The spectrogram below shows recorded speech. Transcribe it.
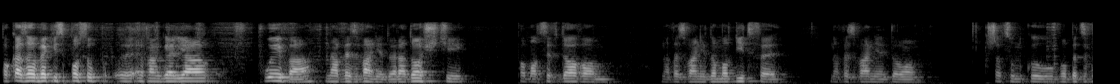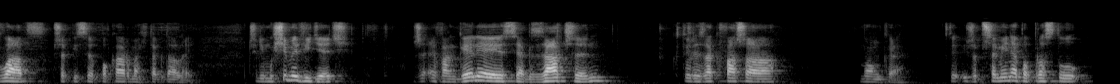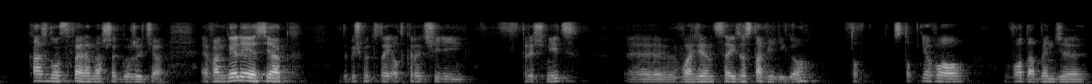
Pokazał, w jaki sposób y, Ewangelia wpływa na wezwanie do radości, pomocy wdowom, na wezwanie do modlitwy, na wezwanie do szacunku wobec władz, przepisy o pokarmach itd. Tak Czyli musimy widzieć, że Ewangelia jest jak zaczyn, który zakwasza mąkę, że przemienia po prostu każdą sferę naszego życia. Ewangelia jest jak, gdybyśmy tutaj odkręcili prysznic e, w łazience i zostawili go, to stopniowo woda będzie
